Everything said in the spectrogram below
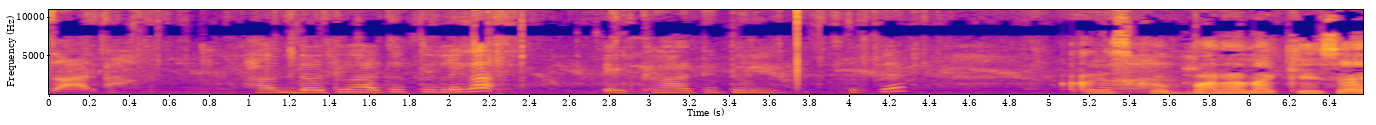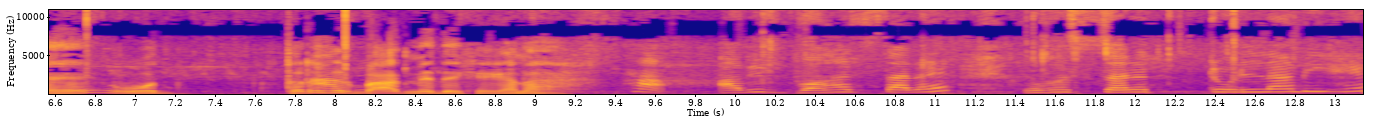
सारा हम दो तो हाथों तुलेगा एक तो हाथी तुल सकते और इसको बनाना कैसा है वो थोड़ी देर बाद में देखेगा ना। हाँ अभी बहुत सारा है बहुत सारा तुलना भी है।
